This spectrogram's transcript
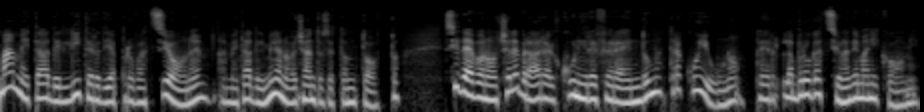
ma a metà dell'iter di approvazione, a metà del 1978, si devono celebrare alcuni referendum, tra cui uno per l'abrogazione dei manicomi.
